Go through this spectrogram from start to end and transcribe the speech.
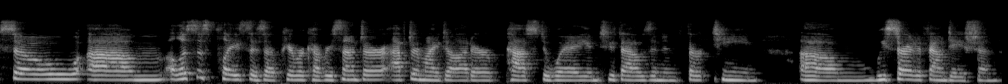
So, um, Alyssa's Place is our peer recovery center. After my daughter passed away in 2013, um, we started a foundation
